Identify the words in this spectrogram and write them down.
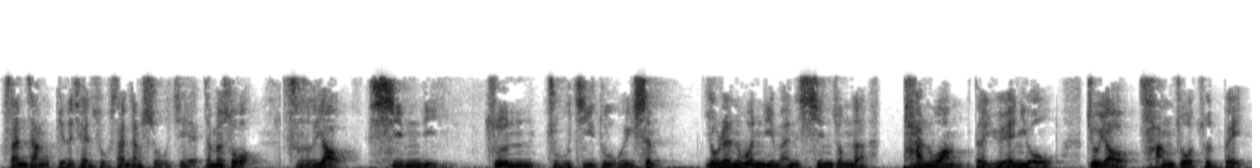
三章彼得前书三章十五节怎么说？只要心里尊主基督为圣。有人问你们心中的盼望的缘由，就要常做准备，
